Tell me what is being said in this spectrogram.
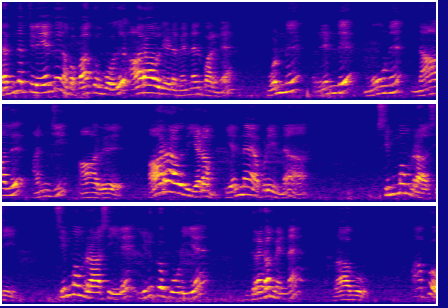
லக்னத்திலேருந்து நம்ம பார்க்கும்போது ஆறாவது இடம் என்னன்னு பாருங்க. ஒன்று ரெண்டு மூணு நாலு அஞ்சு ஆறு. ஆறாவது இடம் என்ன அப்படின்னா சிம்மம் ராசி. சிம்மம் ராசியிலே இருக்கக்கூடிய கிரகம் என்ன? ராகு. அப்போ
